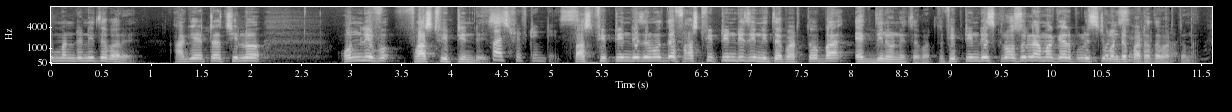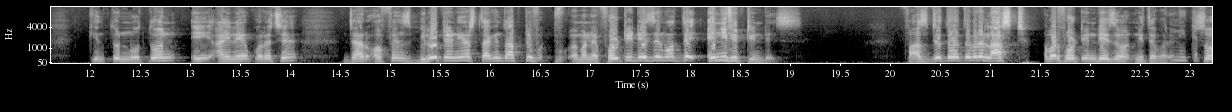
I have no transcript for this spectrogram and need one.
রিমান্ডে নিতে পারে। আগে এটা ছিল only first fifteen days first fifteen days first fifteen ডেজের মধ্যে ফার্স্ট ফিফটিন ডেজই নিতে পারতো বা একদিনও নিতে পারতো। ফিফটিন ডেজ ক্রস হলে আমাকে আর পুলিশ রিমান্ডে পাঠাতে পারতো না। কিন্তু নতুন এই আইনে করেছে যার অফেন্স বিলো টেন ইয়ার্স তা কিন্তু আপ টু মানে ফোরটি ডেজের মধ্যে any fifteen days first day তো হতে পারে লাস্ট আবার ফোরটিন ডেজও নিতে পারে। সো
